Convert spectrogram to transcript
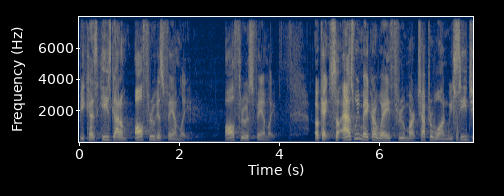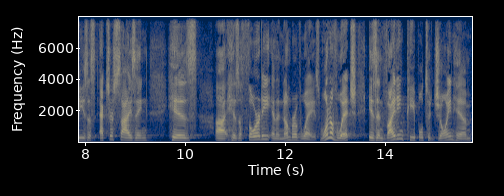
because he's got them all through his family. All through his family. Okay, so as we make our way through Mark chapter 1, we see Jesus exercising his, uh, his authority in a number of ways, one of which is inviting people to join him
